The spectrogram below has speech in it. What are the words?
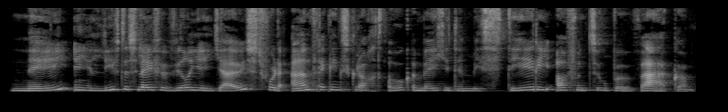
Nee, in je liefdesleven wil je juist voor de aantrekkingskracht ook een beetje de mysterie af en toe bewaken.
